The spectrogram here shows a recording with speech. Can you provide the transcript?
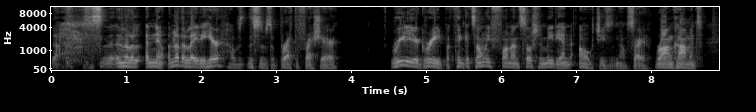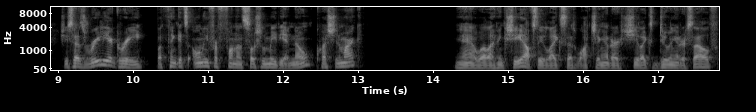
another uh, no another lady here. Was, this was a breath of fresh air. Really agree, but think it's only fun on social media. And oh Jesus, no, sorry, wrong comment. She says really agree, but think it's only for fun on social media. No question mark. Yeah, well, I think she obviously likes it, watching it, or she likes doing it herself.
